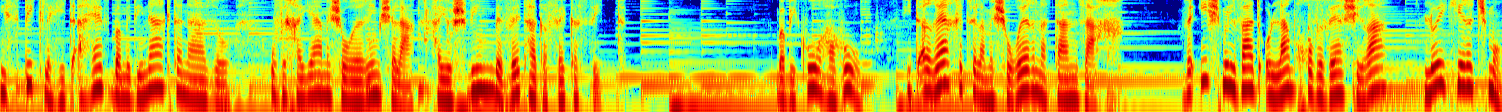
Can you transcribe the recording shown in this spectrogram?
הספיק להתאהב במדינה הקטנה הזו ובחיי המשוררים שלה, היושבים בבית הקפה כסית. בביקור ההוא התארח אצל המשורר נתן זך, ואיש מלבד עולם חובבי השירה לא הכיר את שמו.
